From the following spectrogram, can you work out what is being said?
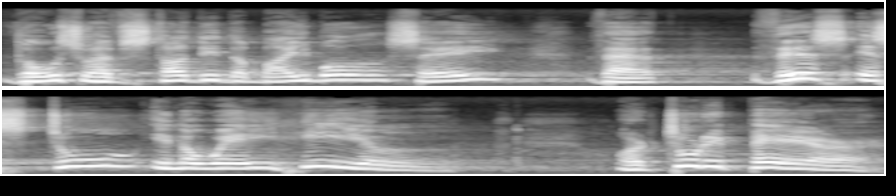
Those who have studied the Bible say that this is to, in a way, heal or to repair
